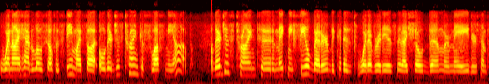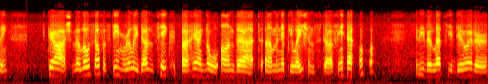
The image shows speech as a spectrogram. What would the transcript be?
when I had low self esteem I thought, oh they're just trying to fluff me up. They're just trying to make me feel better because whatever it is that I showed them or made or something. Gosh, the low self esteem really does take a handle on that uh, manipulation stuff, you know. It either lets you do it or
